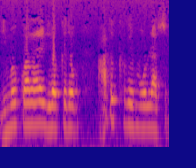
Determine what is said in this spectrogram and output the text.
이 먹고 하나를 이렇게도 아득하게 몰랐으니,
